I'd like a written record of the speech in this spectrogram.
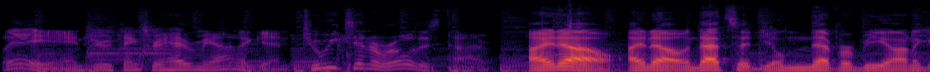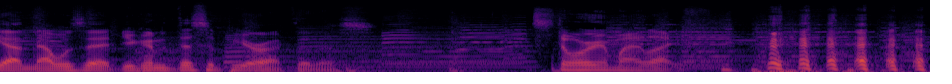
Hey, Andrew, thanks for having me on again. Two weeks in a row this time. I know, I know, and that's it. You'll never be on again. That was it. You're going to disappear after this. Story of my life.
